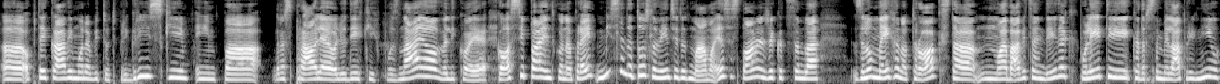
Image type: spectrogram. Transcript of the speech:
uh, ob tej kavi mora biti tudi prigrizki in pa razpravljajo o ljudeh, ki jih poznajo, veliko je gosipa in tako naprej. Mislim, da to slovenci tudi imamo. Jaz se spomnim, že kot sem bila zelo mehen otrok, sta moja babica in dedek. Poleti, kadar sem bila pri njiju,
